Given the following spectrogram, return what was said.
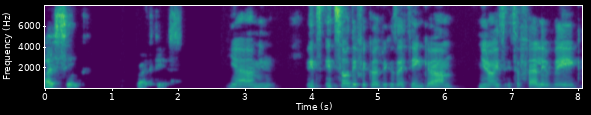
I think like this. Yeah, I mean, it's it's so difficult because I think um, you know it's it's a fairly vague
